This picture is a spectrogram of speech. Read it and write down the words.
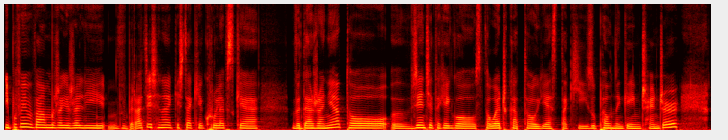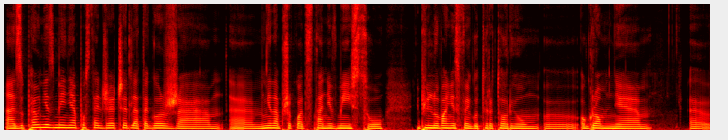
i powiem Wam, że jeżeli wybieracie się na jakieś takie królewskie wydarzenia, to y, wzięcie takiego stołeczka to jest taki zupełny game changer. Zupełnie zmienia postać rzeczy, dlatego że mnie na przykład stanie w miejscu i pilnowanie swojego terytorium y, ogromnie e,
